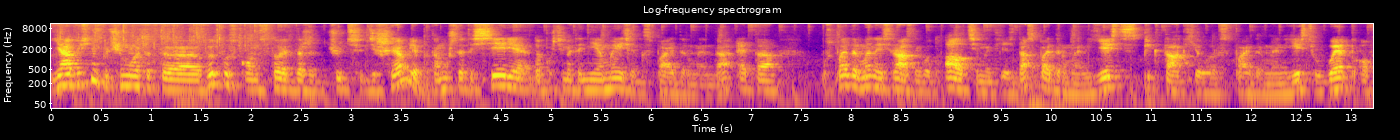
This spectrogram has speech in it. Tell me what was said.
Я объясню, почему этот э, выпуск, он стоит даже чуть дешевле, потому что эта серия, допустим, это не Amazing Spider-Man, да, это у Spider-Man есть разные, вот Ultimate есть, да, Spider-Man, есть Spectacular Spider-Man, есть Web of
